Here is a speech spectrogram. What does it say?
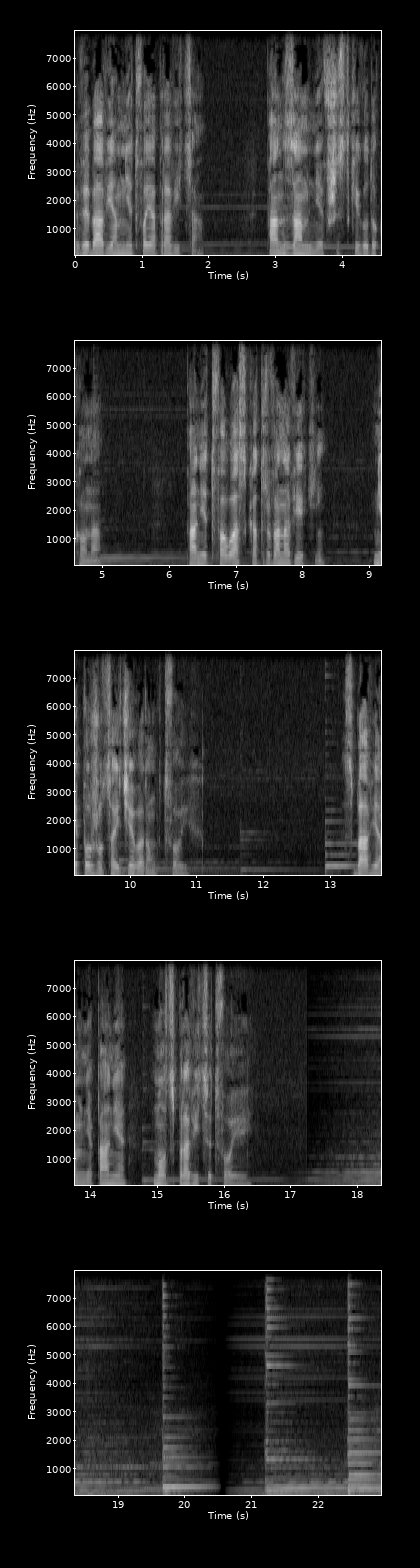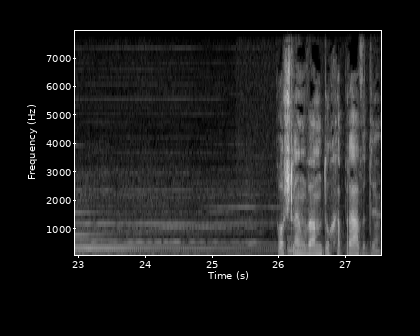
Wybawia mnie Twoja prawica. Pan za mnie wszystkiego dokona. Panie, Twa łaska trwa na wieki. Nie porzucaj dzieła rąk Twoich. Zbawia mnie, Panie, moc prawicy Twojej. poślę wam ducha prawdy.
